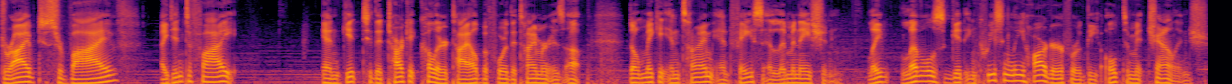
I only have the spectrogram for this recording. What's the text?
Drive to survive identify and get to the target color tile before the timer is up. Don't make it in time and face elimination. Le levels get increasingly harder for the ultimate challenge.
